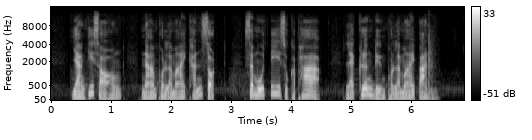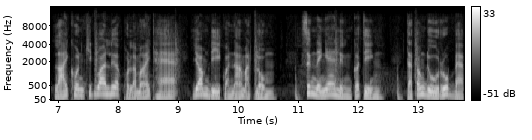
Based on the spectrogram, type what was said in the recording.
ำ อย่างที่ 2 น้ำผลไม้คั้นสด สมูทตี้สุขภาพ และเครื่องดื่มผลไม้ปั่น หลายคนคิดว่าเลือกผลไม้แท้ ย่อมดีกว่าน้ำอัดลม ซึ่งในแง่หนึ่งก็จริง แต่ต้องดูรูปแบบ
